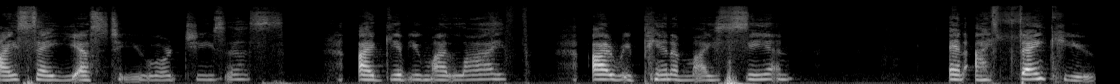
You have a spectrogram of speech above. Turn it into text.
I say yes to you, Lord Jesus. I give you my life. I repent of my sin. And I thank you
